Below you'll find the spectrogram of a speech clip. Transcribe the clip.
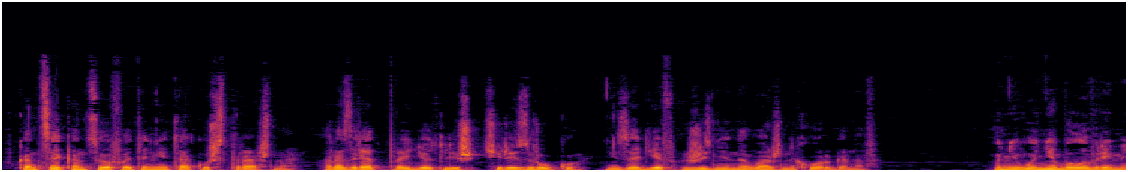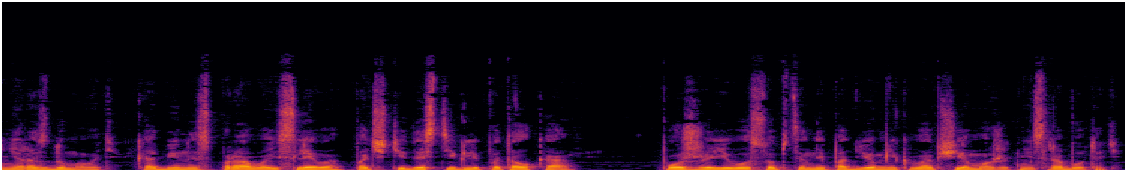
В конце концов, это не так уж страшно. Разряд пройдет лишь через руку, не задев жизненно важных органов. У него не было времени раздумывать. Кабины справа и слева почти достигли потолка. Позже его собственный подъемник вообще может не сработать.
